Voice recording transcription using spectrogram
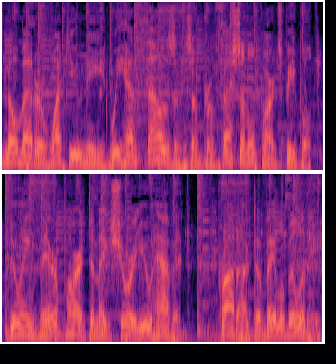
No matter what you need, we have thousands of professional parts people doing their part to make sure you have it. Product availability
